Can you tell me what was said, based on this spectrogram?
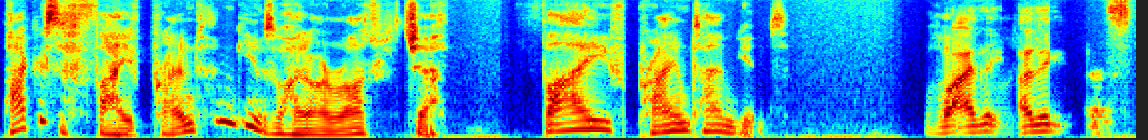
Packers have five primetime games without Aaron Rodgers, Jeff. Five primetime games. Well, I think I think that's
